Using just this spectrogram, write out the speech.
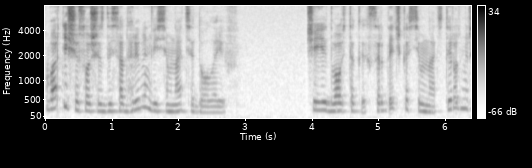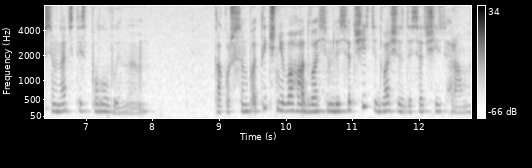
Вартість 660 гривень 18 доларів. Ще є два ось таких сердечка, 17 розмір, 17,5. Також симпатичні, вага 2,76 і 2,66 грами.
